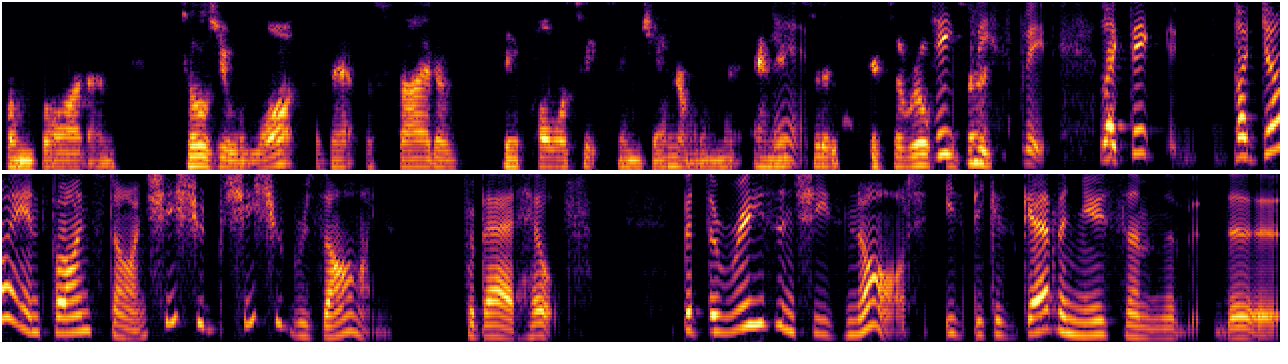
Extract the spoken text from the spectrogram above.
from Biden tells you a lot about the state of their politics in general, and, and yeah. it's a it's a real deeply concern. split. Like they, like Dianne Feinstein, she should she should resign for bad health. But the reason she's not is because Gavin Newsom, the, the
